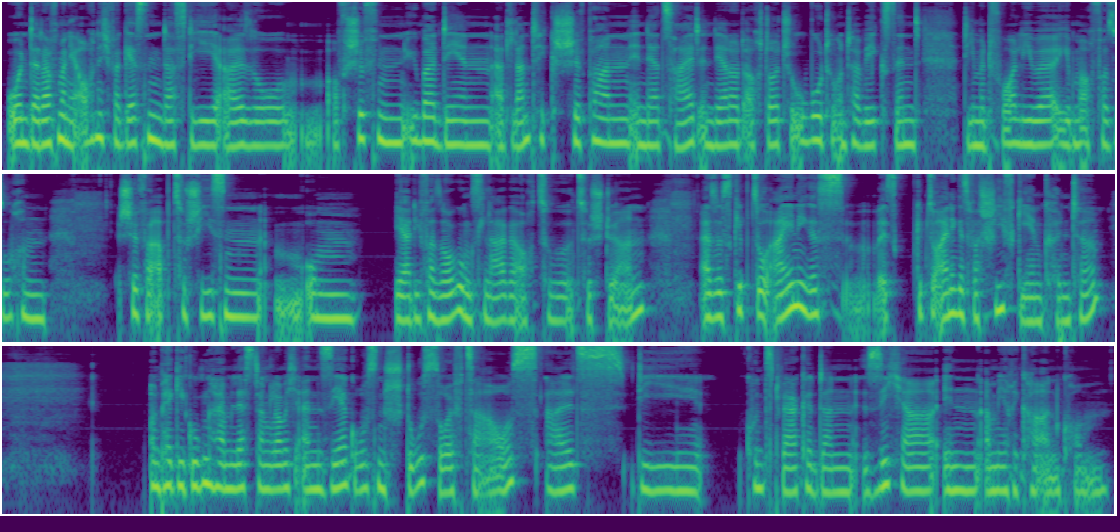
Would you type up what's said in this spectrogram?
und da darf man ja auch nicht vergessen, dass die also auf Schiffen über den Atlantik schippern in der Zeit, in der dort auch deutsche U-Boote unterwegs sind, die mit Vorliebe eben auch versuchen, Schiffe abzuschießen, um ja die Versorgungslage auch zu, zu stören. Also es gibt so einiges, es gibt so einiges, was schiefgehen könnte. Und Peggy Guggenheim lässt dann, glaube ich, einen sehr großen Stoßseufzer aus, als die Kunstwerke dann sicher in Amerika ankommen.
